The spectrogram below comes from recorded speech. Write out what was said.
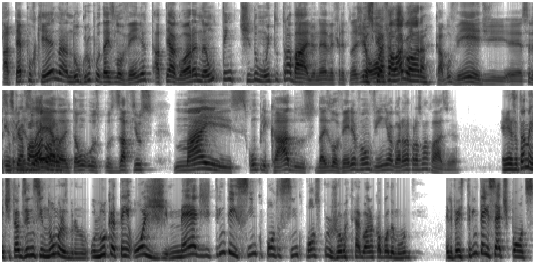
Até porque na, no grupo da Eslovênia, até agora, não tem tido muito trabalho, né? Vai enfrentando a Geórgia. Isso que eu ia falar Cabo, agora. Cabo Verde, é, Seleção isso da Venezuela. Então os, os desafios mais complicados da Eslovênia vão vir agora na próxima fase, né? exatamente. Então, dizendo esses números, Bruno, o Luca tem hoje média de 35,5 pontos por jogo até agora na Copa do Mundo. Ele fez 37 pontos,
